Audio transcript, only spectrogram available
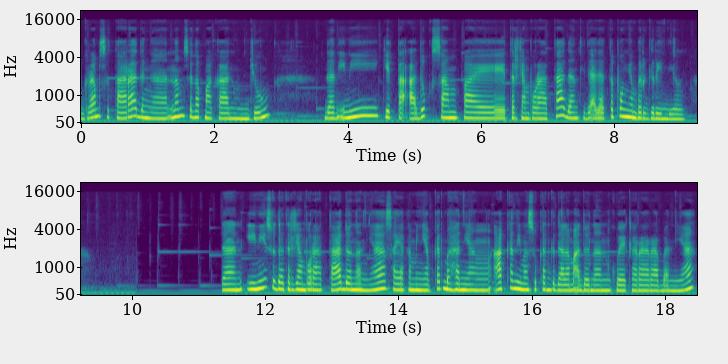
gram setara dengan 6 sendok makan munjung. Dan ini kita aduk sampai tercampur rata dan tidak ada tepung yang bergerindil. Dan ini sudah tercampur rata adonannya saya akan menyiapkan bahan yang akan dimasukkan ke dalam adonan kue kararabannya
